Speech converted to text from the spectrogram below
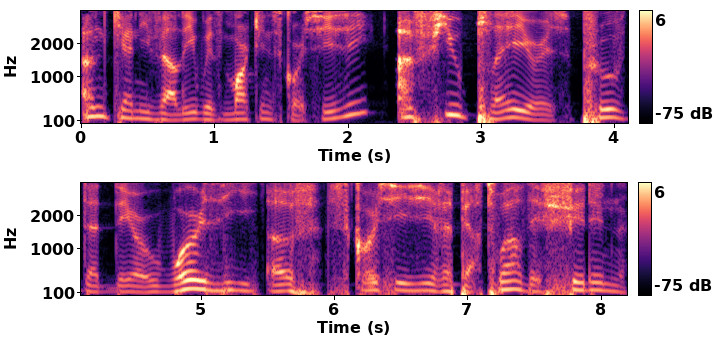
uncanny valley with Martin Scorsese a few players prove that they are worthy of Scorsese repertoire. They fit in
